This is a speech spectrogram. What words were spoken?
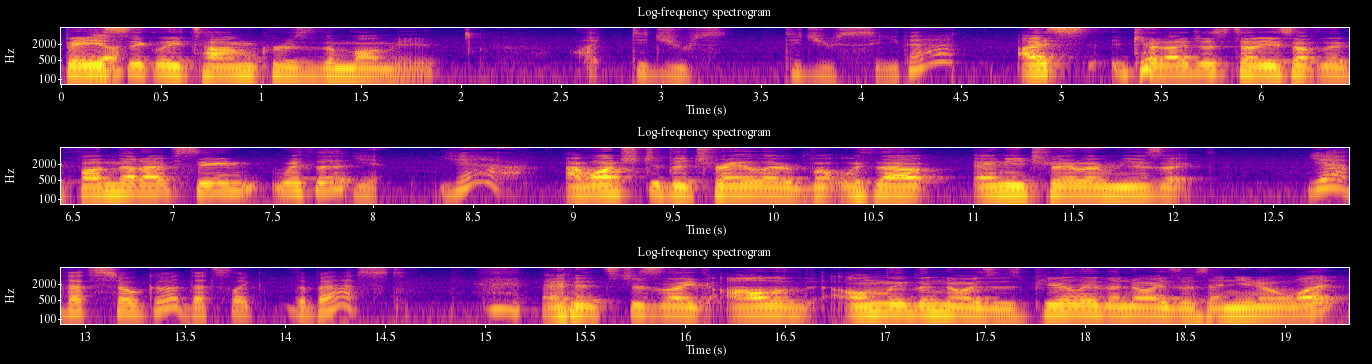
basically Tom Cruise the Mummy? I, did you did you see that? I can I just tell you something fun that I've seen with it? Yeah, yeah, I watched the trailer, but without any trailer music, yeah. That's so good. That's like the best. and it's just like all of only the noises, purely the noises, and you know what?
